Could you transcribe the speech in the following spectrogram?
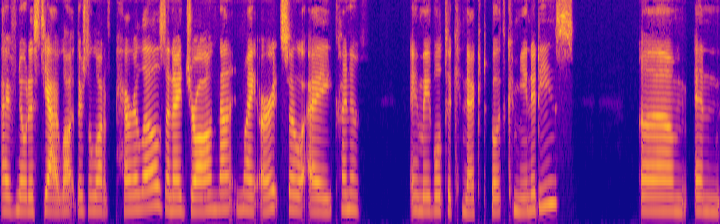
I've noticed, yeah, a lot. There's a lot of parallels, and I draw on that in my art. So I kind of am able to connect both communities um and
